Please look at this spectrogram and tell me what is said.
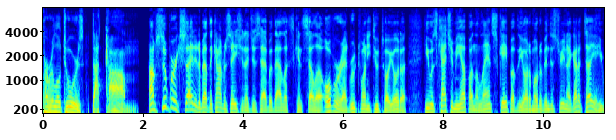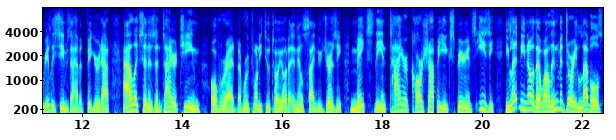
perillotours.com. I'm super excited about the conversation I just had with Alex Kinsella over at Route 22 Toyota. He was catching me up on the landscape of the automotive industry, and I got to tell you, he really seems to have it figured out. Alex and his entire team over at uh, Route 22 Toyota in Hillside, New Jersey, makes the entire car shopping experience easy. He let me know that while inventory levels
